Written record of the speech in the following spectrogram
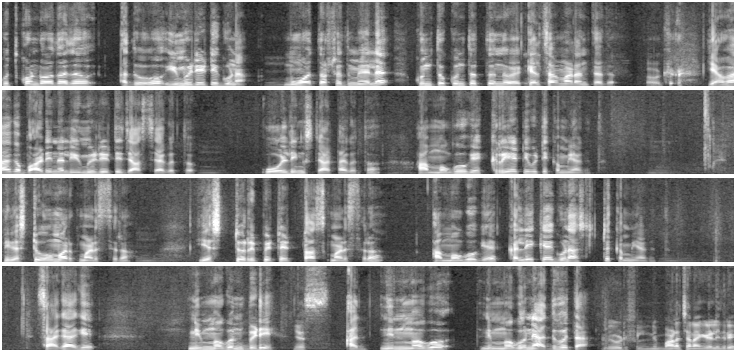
ಕುತ್ಕೊಂಡು ಓದೋದು ಅದು ಇಮಿಡಿಟಿ ಗುಣ. ಮೂವತ್ತು ವರ್ಷದ ಮೇಲೆ ಕುಂತು ಕುಂತು ಕೆಲಸ ಮಾಡೋಂಥದ್ದು ಓಕೆ ಯಾವಾಗ ಬಾಡಿನಲ್ಲಿ ಇಮಿಡಿಟಿ ಜಾಸ್ತಿ ಆಗುತ್ತೋ ಓಲ್ಡಿಂಗ್ ಸ್ಟಾರ್ಟ್ ಆಗುತ್ತೋ ಆ ಮಗುಗೆ ಕ್ರಿಯೇಟಿವಿಟಿ ಕಮ್ಮಿ ಆಗುತ್ತೆ. ನೀವೆಷ್ಟು ಹೋಮ್ವರ್ಕ್ ಮಾಡಿಸ್ತೀರೋ ಎಷ್ಟು ರಿಪೀಟೆಡ್ ಟಾಸ್ಕ್ ಮಾಡಿಸ್ತೀರೋ ಆ ಮಗುಗೆ ಕಲಿಕೆ ಗುಣ ಅಷ್ಟು ಕಮ್ಮಿ ಆಗುತ್ತೆ. ಸೊ ಹಾಗಾಗಿ ನಿಮ್ಮ ಮಗುನ ಬಿಡಿ. ಎಸ್ ಅದು ನಿನ್ನ ಮಗು ನಿಮ್ಮ ಮಗುನೇ ಅದ್ಭುತ. ಬ್ಯೂಟಿಫುಲ್ ನೀವು ಭಾಳ ಚೆನ್ನಾಗಿ ಹೇಳಿದ್ರಿ.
